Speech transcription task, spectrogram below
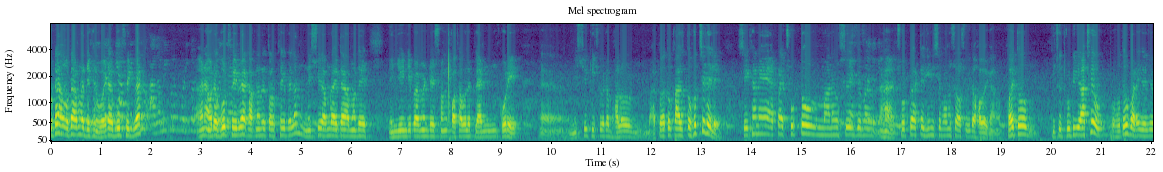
ওটা ওটা আমরা দেখে নেব। এটা গুড ফিডব্যাক না ওটা গুড ফিডব্যাক আপনাদের তরফ থেকে পেলাম। নিশ্চয়ই আমরা এটা আমাদের ইঞ্জিনিয়ারিং ডিপার্টমেন্টের সঙ্গে কথা বলে প্ল্যান করে নিশ্চয়ই কিছু একটা ভালো এত এত কাজ তো হচ্ছে রেলে সেখানে একটা ছোট্ট মানুষের যে হ্যাঁ ছোট্ট একটা জিনিসে মানুষের অসুবিধা হবে কেন? হয়তো কিছু ত্রুটি আছেও হতেও পারে যে যে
